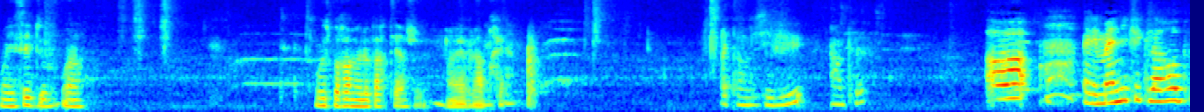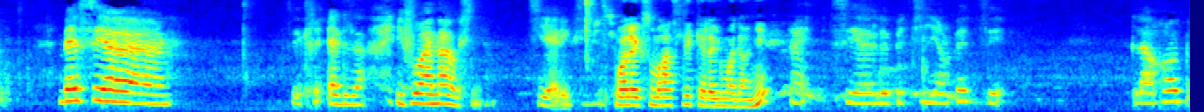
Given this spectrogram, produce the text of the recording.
On essaye de... Voilà. Oui, c'est pas grave, mets-le par terre, je l'enlèverai après. Attends, j'ai vu un peu. Oh, elle est magnifique la robe. Ben c'est euh... c'est écrit Elsa. Il faut Anna aussi. Si elle existe. Pour aller avec son bracelet qu'elle a eu le mois dernier. Ouais, c'est euh, le petit, en fait, c'est la robe.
